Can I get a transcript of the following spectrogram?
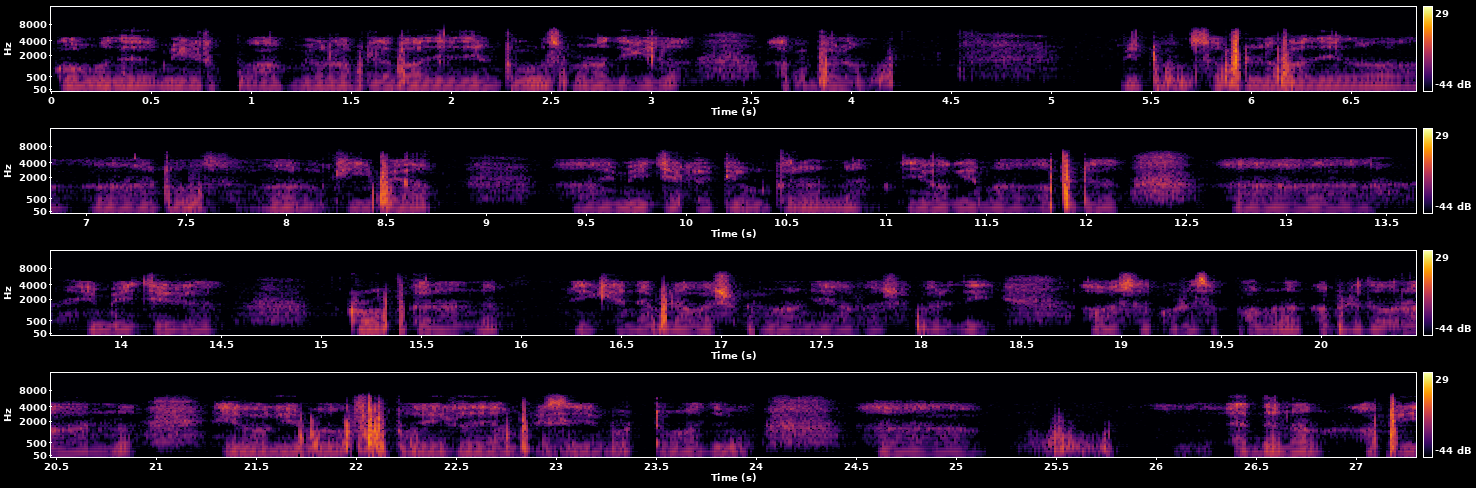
කොහොමද මේකට පාක්මල අපට ලබා දෙන තියෙන ටූල්ස් මොනාද කියලා අපි බලමු. මේ ටූල්ස් අපට ලබා දෙනවා ටූල්ස් කීපයක් ඉමේජ් එක ටියවුන් කරන්න. ඒ වගේම අපිට ඉමේජ් එක ක්‍රෝප් කරන්න. ඒ කියන්නේ අපිට අවශ්‍ය ප්‍රමාණය අවශ්‍ය පරිදි අවශ්‍ය කොටස පමණක් අපිට තෝරාගන්න ඒ වගේම ෆොටෝ එක යම්කිසි මට්ටමක ඇදනම් අපි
